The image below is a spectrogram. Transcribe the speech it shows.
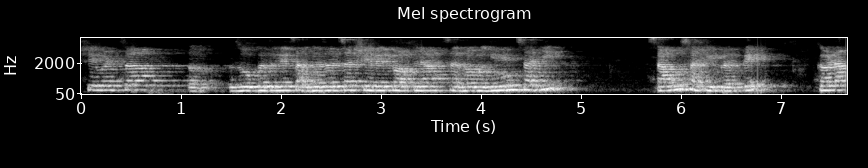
शेवटचा जो गजलेचा गझलचा शेर आहे तो आपल्या सर्व भगिनींसाठी साऊसाठी प्रत्येक. कणा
